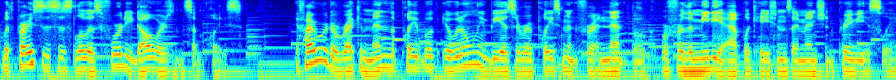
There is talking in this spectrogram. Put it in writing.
with prices as low as $40 in some place. If I were to recommend the Playbook, it would only be as a replacement for a netbook or for the media applications I mentioned previously.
